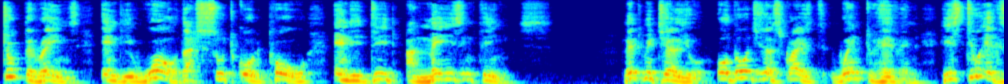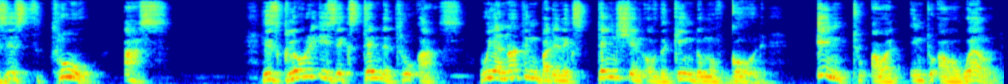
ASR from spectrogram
took the reins and he wore that suit called Paul and he did amazing things. Let me tell you, although Jesus Christ went to heaven, he still exists through us. His glory is extended through us. We are nothing but an extension of the kingdom of God into our, into our world.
